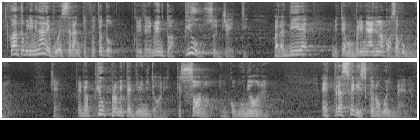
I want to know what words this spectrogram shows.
Il contratto preliminare può essere anche effettuato con riferimento a più soggetti, vale a dire mettiamo un preliminare di una cosa comune. Cioè abbiamo più promettenti venditori che sono in comunione e trasferiscono quel bene.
